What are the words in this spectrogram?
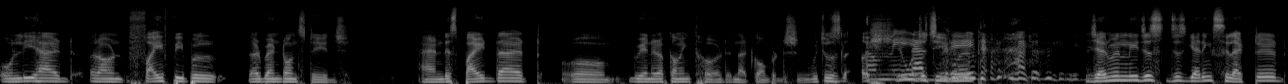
only had around five people that went on stage. And despite that, um, we ended up coming third in that competition, which was a Amazing. huge That's achievement. that is really great. Genuinely, just just getting selected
